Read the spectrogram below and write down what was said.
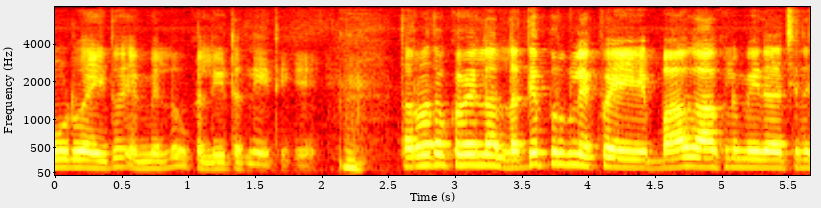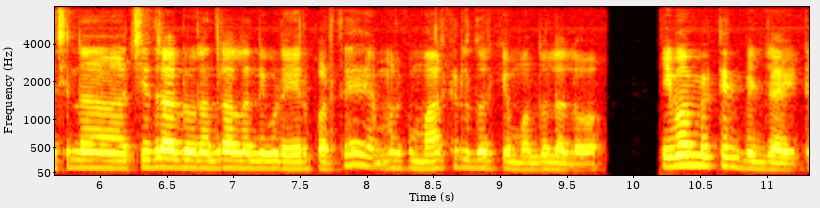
మూడు ఐదు ఎంఎల్ ఒక లీటర్ నీటికి. తర్వాత ఒకవేళ లద్దె పురుగులు ఎక్కువ బాగా ఆకుల మీద చిన్న చిన్న చిద్రాలు రంధ్రాలన్నీ కూడా ఏర్పడితే మనకు మార్కెట్లో దొరికే మందులలో ఇమామెక్టిన్ బెంజాయిట్.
